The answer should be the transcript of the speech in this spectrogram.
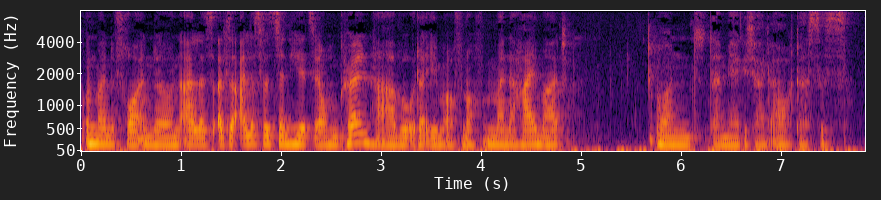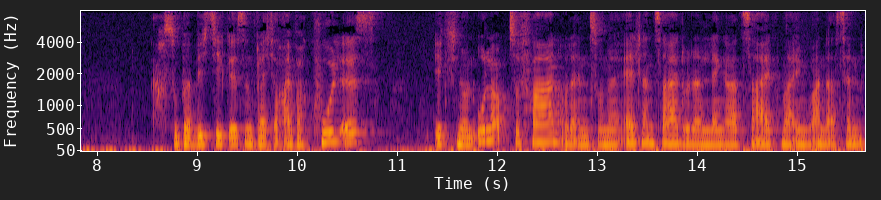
und meine Freunde und alles, also alles, was ich dann hier jetzt auch in Köln habe oder eben auch noch in meiner Heimat. Und dann merke ich halt auch, dass es auch super wichtig ist und vielleicht auch einfach cool ist, wirklich nur in Urlaub zu fahren oder in so eine Elternzeit oder eine längere Zeit mal irgendwo anders hin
